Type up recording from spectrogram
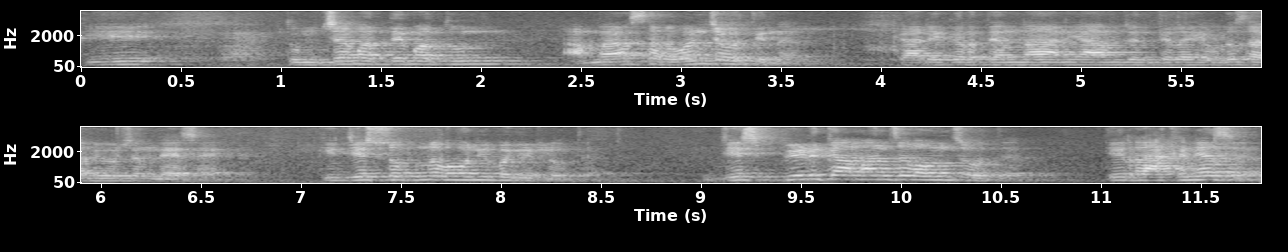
की तुमच्या माध्यमातून आम्हा सर्वांच्या वतीनं कार्यकर्त्यांना आणि आम जनतेला एवढंच अभिवचन द्यायचं आहे की जे स्वप्न भाऊनी बघितलं होतं जे स्पीड कामांचं भाऊंचं होतं ते राखण्याचं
